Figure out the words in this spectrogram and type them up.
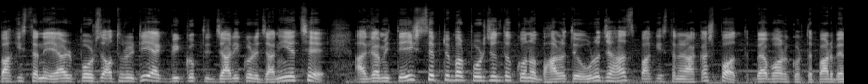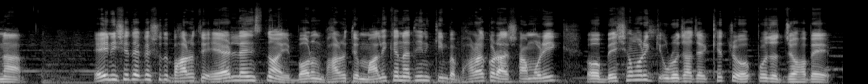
পাকিস্তানি এয়ারপোর্টস অথরিটি এক বিজ্ঞপ্তি জারি করে জানিয়েছে, আগামী তেইশ সেপ্টেম্বর পর্যন্ত কোনো ভারতীয় উড়োজাহাজ পাকিস্তানের আকাশপথ ব্যবহার করতে পারবে না। এই নিষেধাজ্ঞা শুধু ভারতীয় এয়ারলাইন্স নয়, বরং ভারতীয় মালিকানাধীন কিংবা ভাড়া করা সামরিক ও বেসামরিক উড়োজাহাজের ক্ষেত্রেও প্রযোজ্য হবে।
